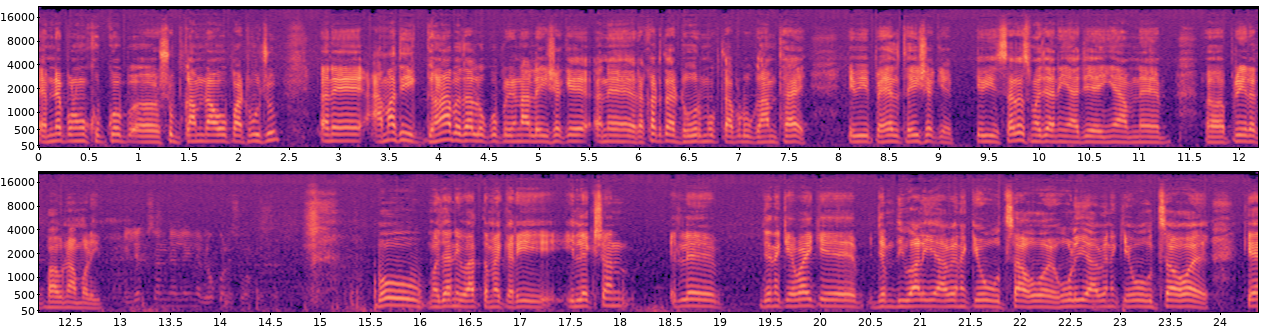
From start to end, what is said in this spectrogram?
એમને પણ હું ખૂબ ખૂબ શુભકામનાઓ પાઠવું છું અને આમાંથી ઘણા બધા લોકો પ્રેરણા લઈ શકે અને રખડતા ઢોર મુક્ત આપણું ગામ થાય એવી પહેલ થઈ શકે એવી સરસ મજાની આજે અહીંયા અમને પ્રેરક ભાવના મળી. બહુ મજાની વાત તમે કરી. ઇલેક્શન એટલે જેને કહેવાય કે જેમ દિવાળી આવે ને કેવો ઉત્સાહ હોય, હોળી આવે ને કેવો ઉત્સાહ હોય, કે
